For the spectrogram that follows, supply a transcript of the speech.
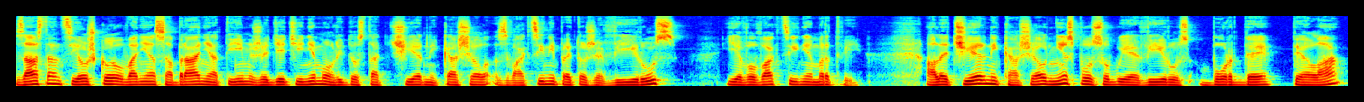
Zástanci oškovania sa bránia tým, že deti nemohli dostať čierny kašel z vakcíny, pretože vírus je vo vakcíne mŕtvý. Ale čierny kašel nespôsobuje vírus Bordetella,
